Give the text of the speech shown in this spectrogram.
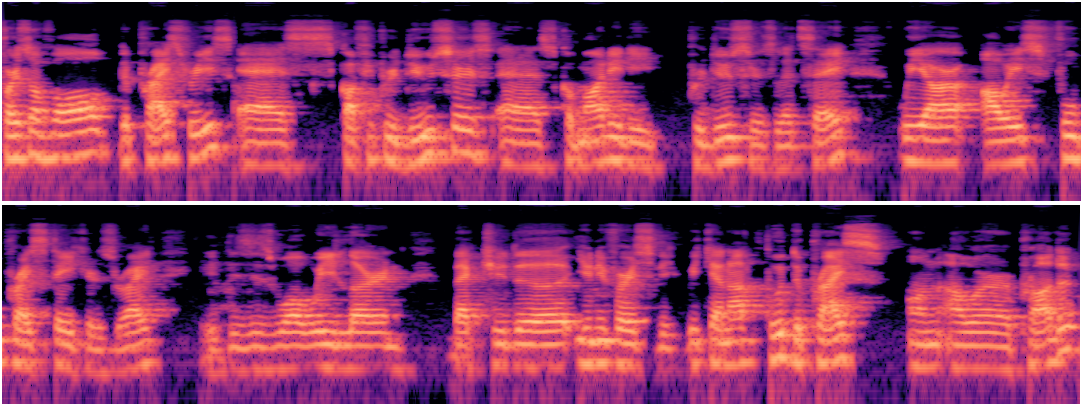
first of all, the price risk as coffee producers, as commodity producers, let's say, we are always full price takers, right? This is what we learn back to the university. We cannot put the price on our product.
